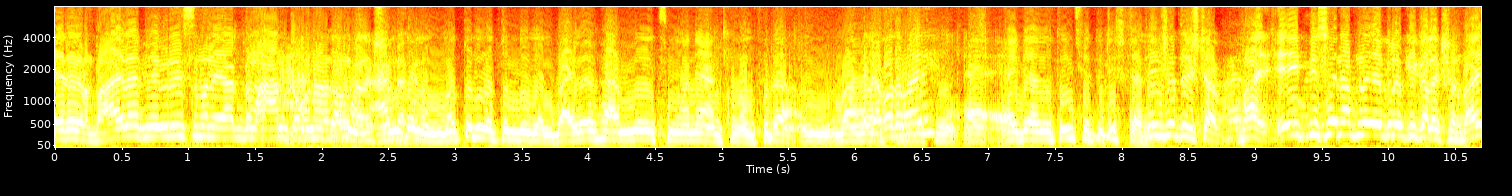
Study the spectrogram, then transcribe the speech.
এই দেখেন ভাই ভাই ফেব্রিক্স মানে একদম আনকমন আনকমন নতুন নতুন ডিজাইন ফ্যাব্রিক্স মানে আনকমন পুরো বাংলা কত ভাই? এটা টাকা। টাকা। ভাই এই পিছনে আপনার এগুলো কি কালেকশন ভাই?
